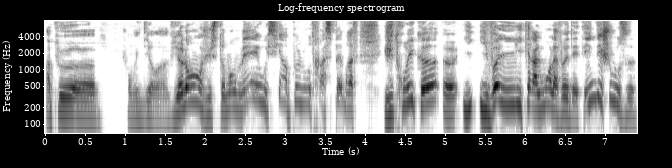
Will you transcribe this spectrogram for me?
un peu, euh, j'ai envie de dire euh, violent justement, mais aussi un peu l'autre aspect. Bref, j'ai trouvé que euh, ils, volent littéralement la vedette. Et une des choses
